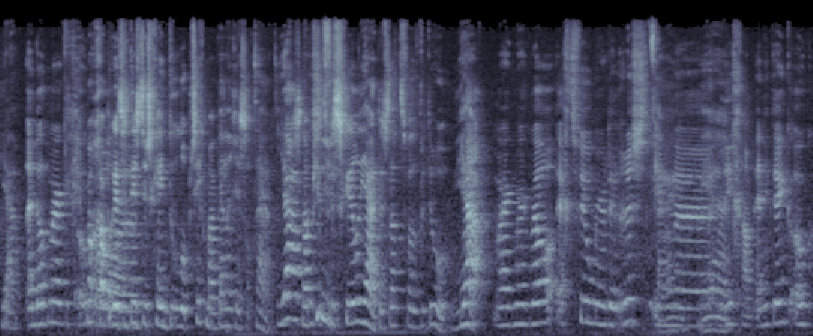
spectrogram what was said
ja. En dat merk ik ook Maar grappig is, eh, het is dus geen doel op zich, maar wel een resultaat. Ja, Snap je het verschil? Ja, dus dat is wat ik bedoel. Ja. maar ik merk wel echt veel meer de rust in mijn lichaam. En ik denk ook,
